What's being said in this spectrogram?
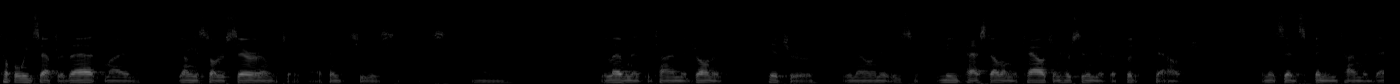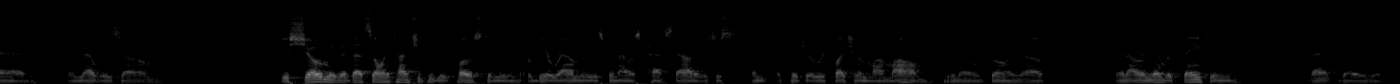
couple weeks after that, my youngest daughter Sarah, which I, I think she was, was um, 11 at the time, had drawn a picture, you know, and it was me passed out on the couch and her sitting at the foot of the couch, and it said "spending time with dad," and that was um, just showed me that that's the only time she could get close to me or be around me was when I was passed out. It was just a, a picture, a reflection of my mom, you know, growing up, and I remember thinking that day that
